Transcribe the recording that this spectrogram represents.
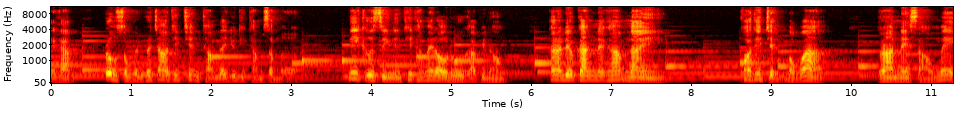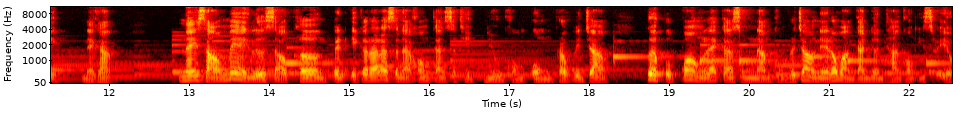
นะครับพระองค์ทรงเป็นพระเจ้าที่เที่ยงธรรมและยุติธรรมเสมอ นี่คือสิ่งหนึ่งที่ทำให้เรารู้ครับพี่น้องขณะเดียวกันนะครับในข้อที่ 7 บอกว่ารานในเสาเมฆนะครับในเสาเมฆหรือเสาเพลิง เป็นเอกลักษณะของการสถิตอยู่ขององค์พระผู้เป็นเจ้า เพื่อปกป้องและการทรงนำของพระเจ้าในระหว่างการเดินทางของอิสราเอล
